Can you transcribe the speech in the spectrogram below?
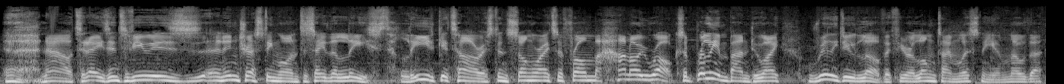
Now, today's interview is an interesting one to say the least. Lead guitarist and songwriter from Hanoi Rocks, a brilliant band who I really do love. If you're a long time listener, you'll know that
